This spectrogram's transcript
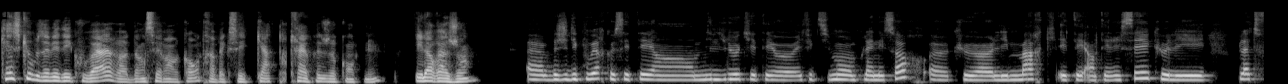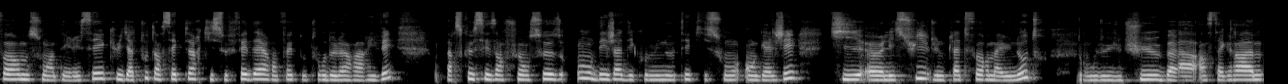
qu'est-ce que vous avez découvert dans ces rencontres avec ces quatre créatrices de contenu? et leur agent? Euh, ben, j'ai découvert que c'était un milieu qui était euh, effectivement en plein essor, euh, que les marques étaient intéressées, que les plateformes sont intéressées, qu'il y a tout un secteur qui se fédère en fait autour de leur arrivée, parce que ces influenceuses ont déjà des communautés qui sont engagées, qui les suivent d'une plateforme à une autre donc de YouTube à Instagram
